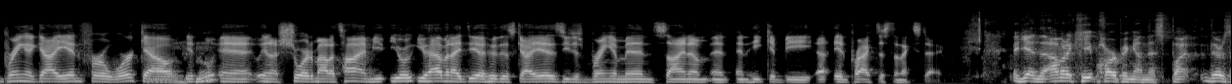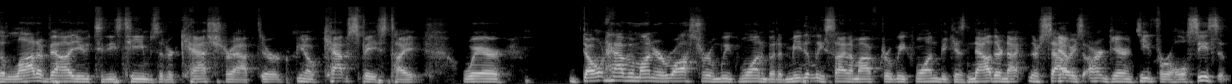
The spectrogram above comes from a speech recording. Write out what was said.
bring a guy in for a workout Mhm. in, in, in a short amount of time. You, you you have an idea who this guy is. You just bring him in, sign him, and, and he could be uh, in practice the next day. Again, I'm going to keep harping on this, but there's a lot of value to these teams that are cash strapped. They're, you know, cap space tight, where don't have them on your roster in week one, but immediately sign them after week one because now they're not, their salaries aren't guaranteed for a whole season.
